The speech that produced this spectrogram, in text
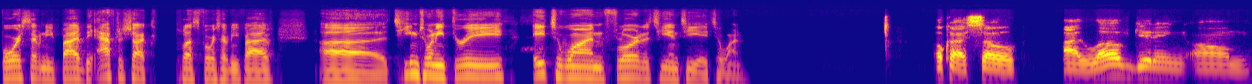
475, the aftershock plus 475, uh team 23, 8 to 1, Florida TNT 8 to 1. Okay, so I love getting um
